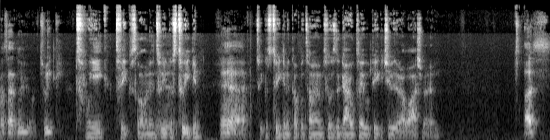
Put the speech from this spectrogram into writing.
What's that do? Tweak. Tweak, Tweak was going in. Tweak was tweaking. Yeah. Tweak was tweaking a couple times. Who was the guy who played with Pikachu that I watched, man? Us.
